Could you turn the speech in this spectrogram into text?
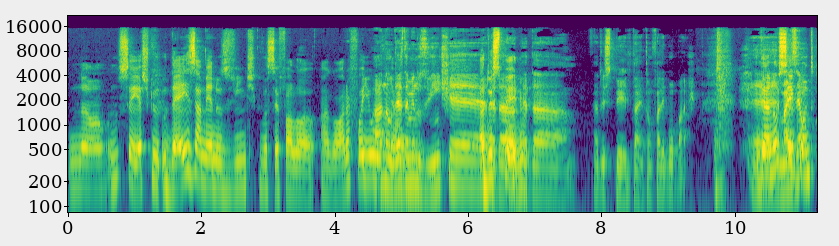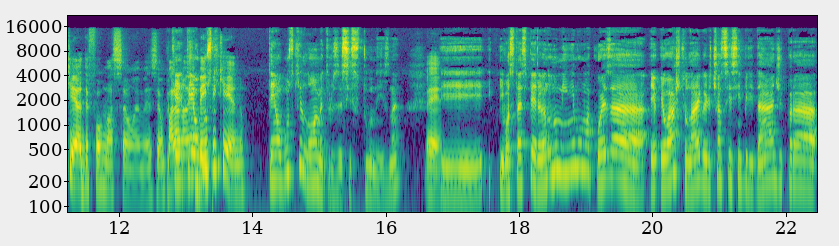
não, não sei. Acho que o 10 a menos 20 que você falou agora foi o. Ah, não, é o 10 a menos 20 é. É do é espelho. Da, é, da, é do espelho, tá? Então falei bobagem. É, eu não sei é quanto um... que é a deformação, é, mas é um paralelo bem pequeno. Tem alguns quilômetros esses túneis, né? É. E, e você está esperando, no mínimo, uma coisa. Eu, eu acho que o LIGO ele tinha sensibilidade para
